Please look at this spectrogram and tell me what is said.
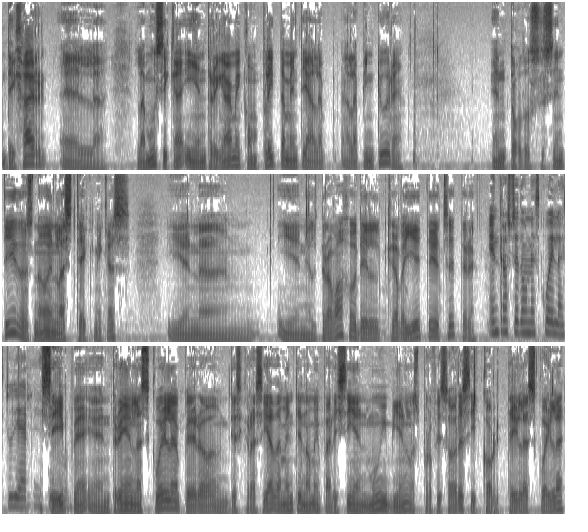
dejar eh, la, la, música y entregarme completamente a la, a la pintura en todos sus sentidos, ¿no? En las técnicas y en, ah, y en el trabajo del caballete, etcétera. ¿Entra usted a una escuela a estudiar? Sí, entré en la escuela, pero desgraciadamente no me parecían muy bien los profesores y corté la escuela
